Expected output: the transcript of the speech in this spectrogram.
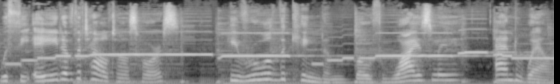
with the aid of the Taltos horse, he ruled the kingdom both wisely and well.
